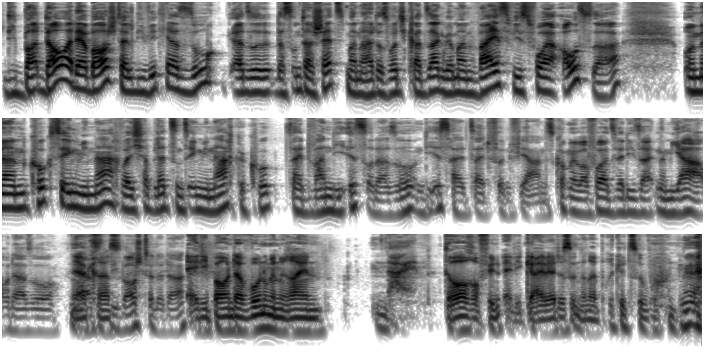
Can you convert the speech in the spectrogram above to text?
die ba Dauer der Baustelle, die wird ja so, also das unterschätzt man halt, das wollte ich gerade sagen, wenn man weiß, wie es vorher aussah. Und dann guckst du irgendwie nach, weil ich habe letztens irgendwie nachgeguckt, seit wann die ist oder so. Und die ist halt seit fünf Jahren. Es kommt mir aber vor, als wäre die seit einem Jahr oder so. Ja, krass. Die Baustelle da. Ey, die bauen da Wohnungen rein. Nein. Doch, auf jeden Fall. Ey, wie geil wäre das, unter einer Brücke zu wohnen.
